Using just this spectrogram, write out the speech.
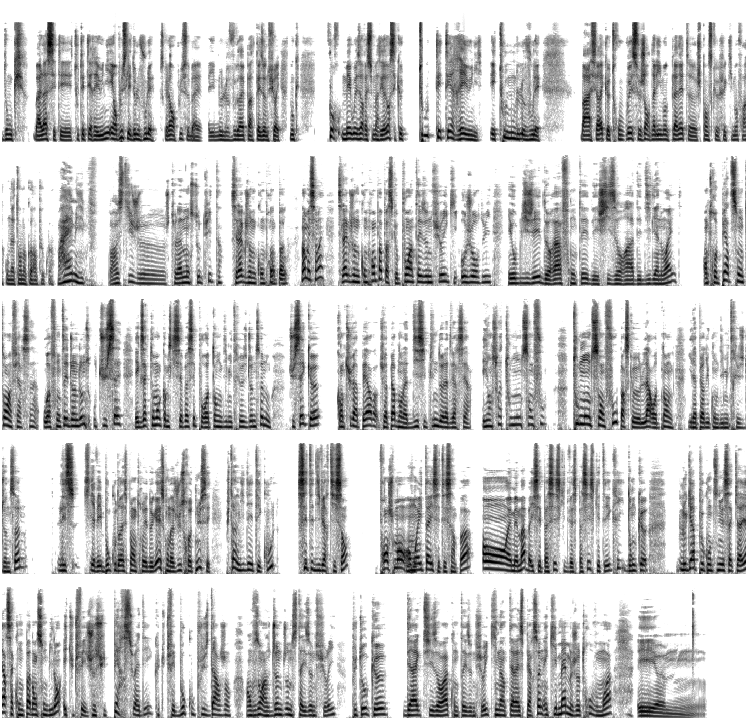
Donc, bah là, c'était tout était réuni, et en plus les deux le voulaient, parce que là, en plus, bah, ils ne le voudraient pas, Tyson Fury. Donc, pour Mayweather versus McGregor, c'est que tout était réuni et tout le monde le voulait. Bah, c'est vrai que trouver ce genre d'aliment de planète, euh, je pense qu'effectivement, il faudra qu'on attende encore un peu, quoi. Ouais, mais Rusty, je, je te l'annonce tout de suite. hein. C'est là que je ne comprends Oh, pas. oh. Non, mais c'est vrai. C'est là que je ne comprends pas parce que pour un Tyson Fury qui aujourd'hui est obligé de réaffronter des Shizora, des Dillian White, entre perdre son temps à faire ça ou affronter John Jones, où tu sais exactement comme ce qui s'est passé pour autant que Dimitrius Johnson, où tu sais que quand tu vas perdre, tu vas perdre dans la discipline de l'adversaire. Et en soi, tout le monde s'en fout. Tout le monde s'en fout parce que là, Rotang, il a perdu contre Dimitrius Johnson. Les- Il y avait beaucoup de respect entre les deux gars et ce qu'on a juste retenu, c'est putain, l'idée était cool, c'était divertissant. Franchement, en Mhm. Muay Thai, c'était sympa. En MMA, bah, il s'est passé ce qui devait se passer, ce qui était écrit. Donc, euh, le gars peut continuer sa carrière, ça compte pas dans son bilan, et tu te fais, je suis persuadé que tu te fais beaucoup plus d'argent en faisant un John Jones Tyson Fury plutôt que Derek Chisora contre Tyson Fury qui n'intéresse personne et qui même, je trouve, moi, et euh,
